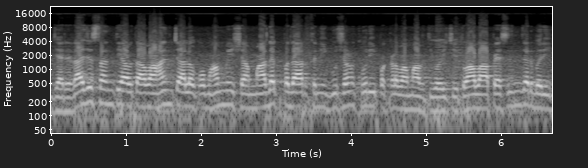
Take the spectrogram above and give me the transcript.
જ્યારે રાજસ્થાનથી આવતા વાહન ચાલકોમાં હંમેશા માદક પદાર્થની ઘૂસણખોરી પકડવામાં આવતી હોય છે, તો આવા પેસેન્જર ભરી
